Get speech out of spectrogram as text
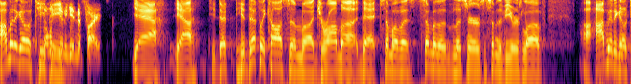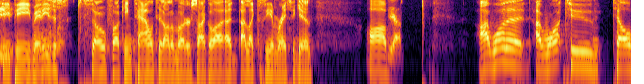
I'm going to go with TP. Someone's going to get in a fight. Yeah, yeah, he def- he definitely caused some uh, drama that some of us, some of the listeners, some of the viewers love. Uh, I'm going to go TP. Man, he's just so fucking talented on a motorcycle. I, I'd, I'd like to see him race again. Uh, yeah. I want to. I want to tell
